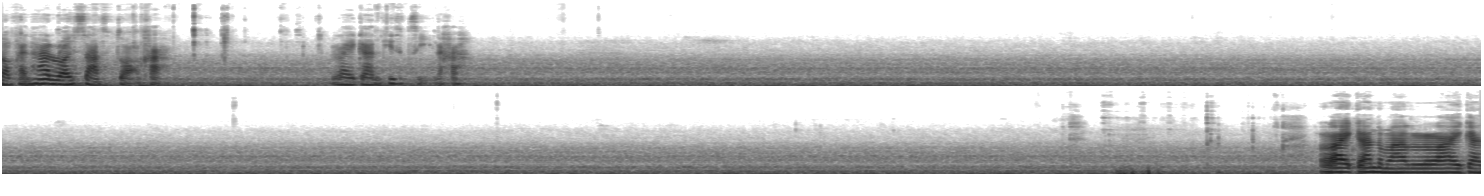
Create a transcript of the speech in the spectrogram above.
สองพันห้าร้อยสามสิบสองค่ะ รายการที่สิบสี่นะคะ รายการต่อมารายการ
